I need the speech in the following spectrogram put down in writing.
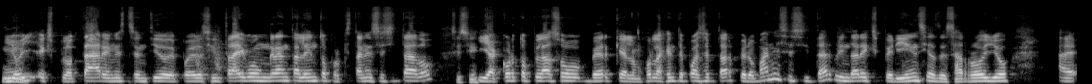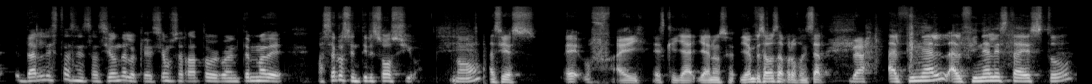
y Mm. hoy explotar en este sentido de poder decir, traigo un gran talento porque está necesitado Sí, sí. y a corto plazo ver que a lo mejor la gente puede aceptar, pero va a necesitar brindar experiencias, desarrollo, a- darle esta sensación de lo que decíamos hace rato con el tema de hacerlo sentir socio, ¿no? Así es. Eh, uf, ahí, es que ya, ya, nos, ya empezamos a profundizar. Ya. Al final, al final está esto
